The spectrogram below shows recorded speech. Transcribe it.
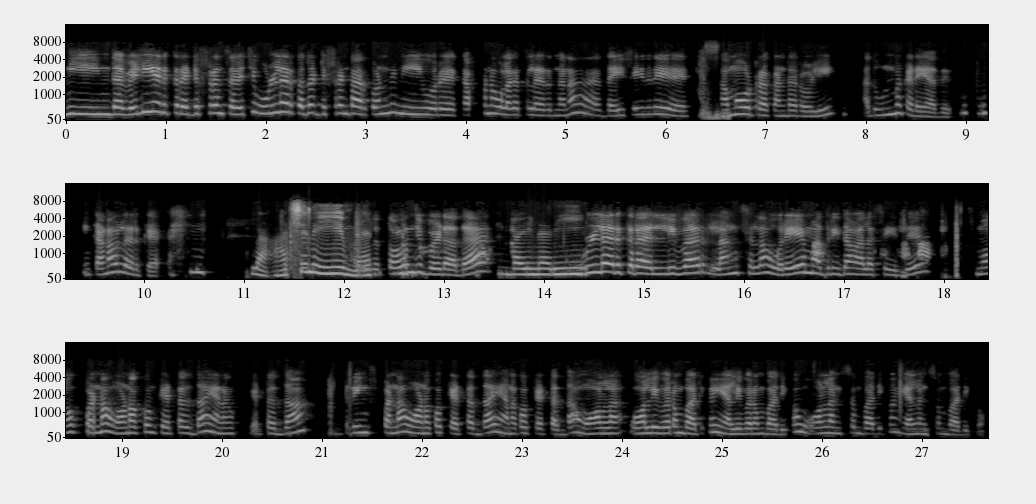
நீ- இந்த வெளியே இருக்கிற டிஃபரன்ஸை வச்சு உள்ள இருக்கிறதோ டிஃப்ரெண்டா இருக்கும்னு நீ ஒரு கற்பனை உலகத்துல இருந்தனா தயவு செய்து கம ஓட்டுற கண்டரோலி அது உண்மை கிடையாது. நீ கனவுல இருக்க. இல்ல ஆக்சுவலி தொலைஞ்சு போயிடாத. பைனரி உள்ள இருக்கிற லிவர் லங்ஸ் எல்லாம் ஒரே மாதிரி தான் வேலை செய்யுது. ஸ்மோக் பண்ணா உனக்கும் கெட்டதுதான் எனக்கும் கெட்டதுதான். ட்ரிங்க்ஸ் பண்ணா உனக்கும் கெட்டதுதான் எனக்கும் கெட்டதுதான். உன் lung- உன் லிவரும் பாதிக்கும் என் லிவரும் பாதிக்கும். உன் லங்ஸும் பாதிக்கும் என் லங்ஸும் பாதிக்கும்.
